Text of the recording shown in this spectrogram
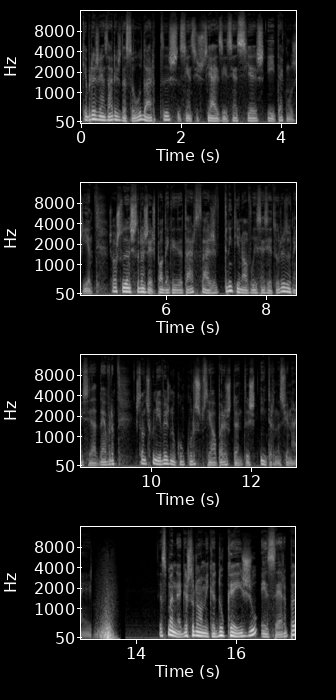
que abrangem as áreas da saúde, artes, ciências sociais e ciências e tecnologia. Já os estudantes estrangeiros podem candidatar-se às 39 licenciaturas da Universidade de Évora, que estão disponíveis no concurso especial para estudantes internacionais. A Semana Gastronómica do Queijo, em Serpa,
